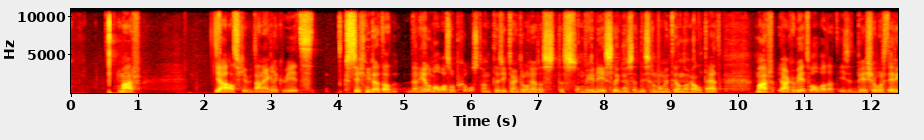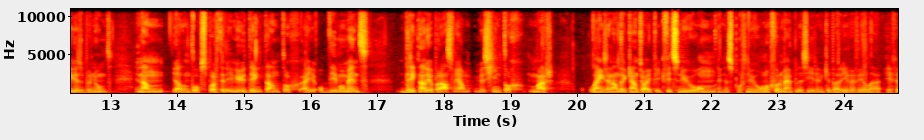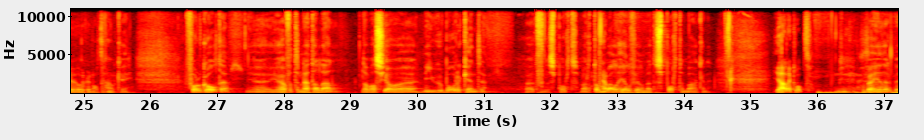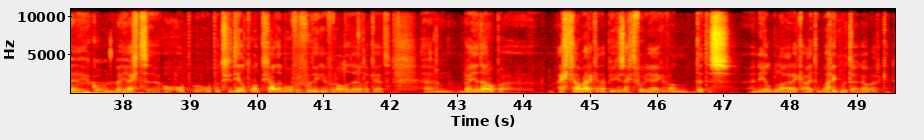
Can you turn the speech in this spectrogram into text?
Maar ja, als je dan eigenlijk weet, ik zeg niet dat dat dan helemaal was opgelost, want de ziekte van Crohn dat is, dat is ongeneeslijk, dus dat is er momenteel nog altijd. Maar ja, je weet wel wat dat is. Het beestje wordt ergens benoemd. En dan, ja, de topsporter in u denkt dan toch op die moment, direct na die operatie, van ja, misschien toch, maar langs de andere kant, ja, ik, ik fiets nu gewoon en de sport nu gewoon nog voor mijn plezier en ik heb daar evenveel, uh, evenveel genot van. Oké. Voor Gold, hè. Je, je gaf het er net al aan, dat was jouw uh, nieuwgeboren kind, hè? buiten de sport, maar toch wel heel veel met de sport te maken. Hè. Ja, dat klopt. Hoe ben je daarbij gekomen? Ben je echt eh, op, op het gedeelte, want het gaat hem over voeding, hè, voor alle duidelijkheid. Um, ben je daarop eh, echt gaan werken? Heb je gezegd voor je eigen van dit is een heel belangrijk item waar ik moet aan gaan werken?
